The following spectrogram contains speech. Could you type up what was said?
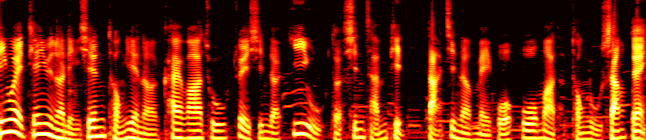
因为天钰呢领先同业呢开发出最新的 E 五的新产品，打进了美国沃尔玛的通路商，对，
